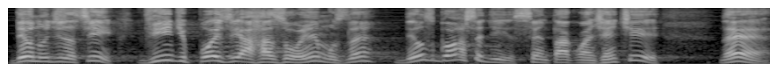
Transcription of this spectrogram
Deus não diz assim, vim depois e arrazoemos, né? Deus gosta de sentar com a gente, né?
